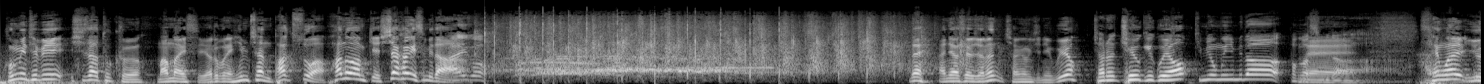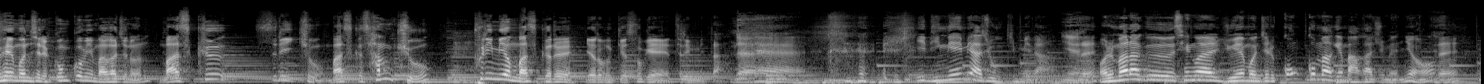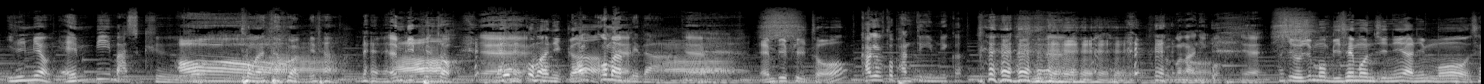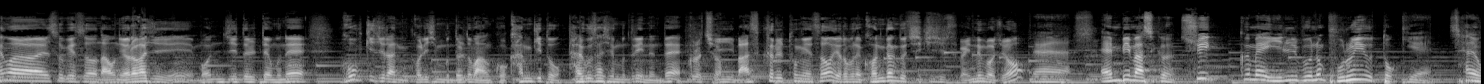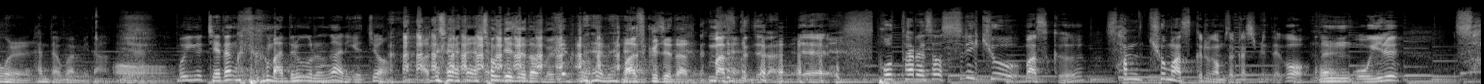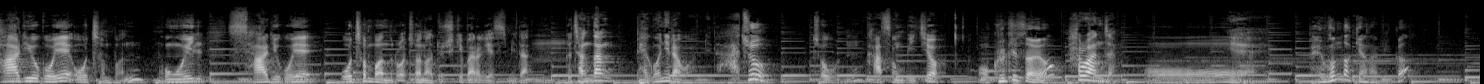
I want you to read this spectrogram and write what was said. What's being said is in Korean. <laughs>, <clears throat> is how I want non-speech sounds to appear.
국민TV 시사 토크 마마이스 여러분의 힘찬 박수와 환호와 함께 시작하겠습니다. 아이고. 네, 안녕하세요. 저는 정영진이고요. 저는 최욱이고요. 김용민입니다. 반갑습니다. 네. 생활 유해 먼지를 꼼꼼히 막아주는 마스크 3Q, 마스크 3Q 프리미엄 마스크를 여러분께 소개해 드립니다. 네. <laughs> 이 닉네임이 아주 웃깁니다. 예. 네. 얼마나 그 생활 유해 먼지를 꼼꼼하게 막아주면요. 네. 일명 MB 마스크로 아. 통한다고 합니다. 네. MB 아. 필터. 예. 꼼꼼하니까 꼼꼼합니다. 예. 네. MB 필터. 가격도 반띵입니까? <laughs> 그건 아니고. 예. 사실 요즘 뭐 미세먼지니 아니면 뭐 생활 속에서 나오는 여러 가지 먼지들 때문에 호흡기 질환 걸리신 분들도 많고 감기도 달고 사시는 분들이 있는데 그렇죠. 이 마스크를 통해서 여러분의 건강도 지키실 수가 있는 거죠. 네. MB 마스크 수익 금의 일부는 불우이웃 돕기에 사용을 한다고 합니다. 어. 뭐 이거 재단 같은 거 만들고 그러는 거 아니겠죠? 아, <laughs> 청계 재단 뭐 이런 거. 마스크 재단. <laughs> 마스크 재단. 예. 포탈에서 3Q 마스크, 3Q 마스크를 검색하시면 되고 네. 051 465에 5000번, 051 465에 5000번으로 전화 주시기 바라겠습니다. 그 장당 100원이라고 합니다. 아주 좋은 가성비죠. 어, 그렇게 써요? 하루 한 장. 오. 예. 100원밖에 안 합니까?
